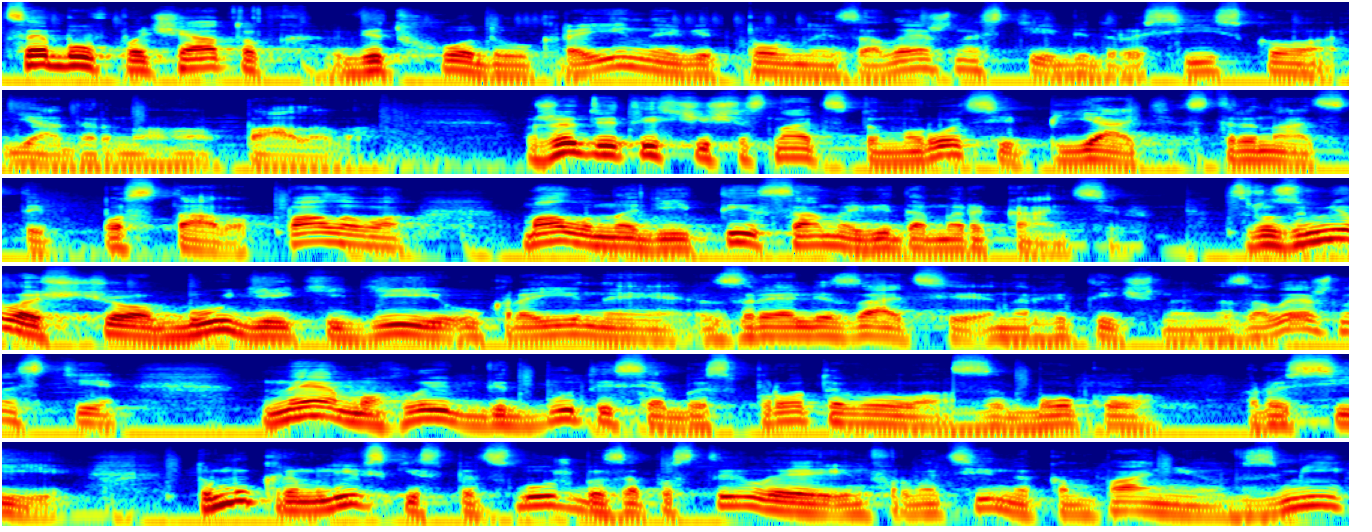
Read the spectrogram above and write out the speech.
Це був початок відходу України від повної залежності від російського ядерного палива. Вже в 2016 році 5 з 13 поставок палива мало надійти саме від американців. Зрозуміло, що будь-які дії України з реалізації енергетичної незалежності не могли б відбутися без противу з боку Росії. Тому кремлівські спецслужби запустили інформаційну кампанію в ЗМІ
